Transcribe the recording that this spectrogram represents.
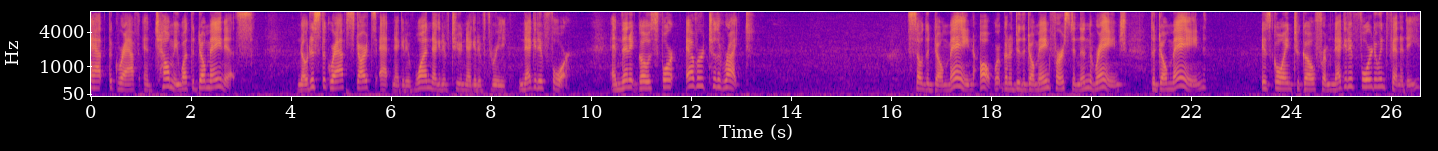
at the graph and tell me what the domain is. Notice the graph starts at negative 1, negative 2, negative 3, negative 4 and then it goes forever to the right. So the domain, oh, we're going to do the domain first and then the range. The domain is going to go from negative 4 to infinity,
